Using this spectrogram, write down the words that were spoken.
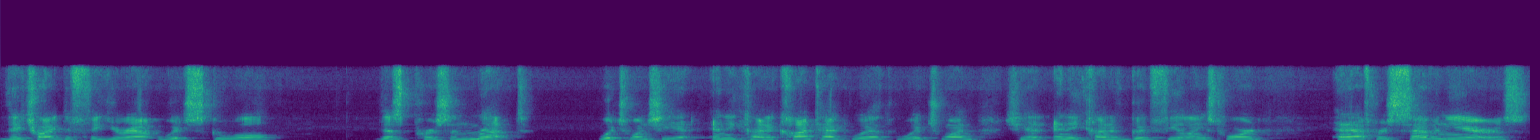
they tried to figure out which school this person met, which one she had any kind of contact with, which one she had any kind of good feelings toward. And after seven years,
